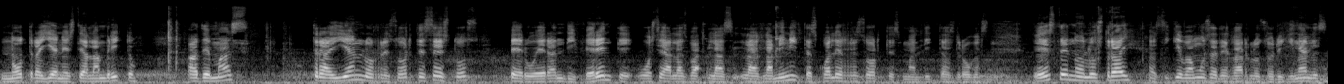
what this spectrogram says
no traían este alambrito. Además, traían los resortes estos, pero eran diferentes. O sea, las, las, laminitas. ¿Cuáles resortes? Malditas drogas. Este no los trae, así que vamos a dejar los originales.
